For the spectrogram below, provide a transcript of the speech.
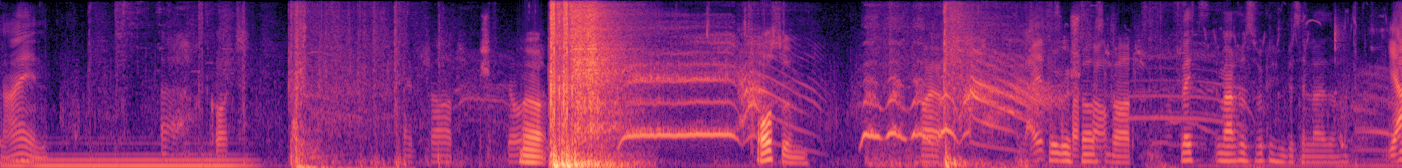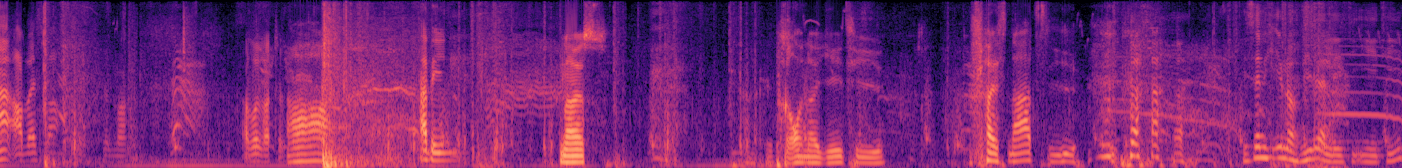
nein. Ach Gott. Ein Charge. Ja. Awesome. Fire. Leise Voll zum geschossen. Charge. Vielleicht ist Marius wirklich ein bisschen leiser. Ja, aber es war schlimmer. Aber warte. Ah. Hab ihn. Nice. Brauner Yeti. Scheiß Nazi. Ist ja nicht eben noch lila-legt, die E.T.?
